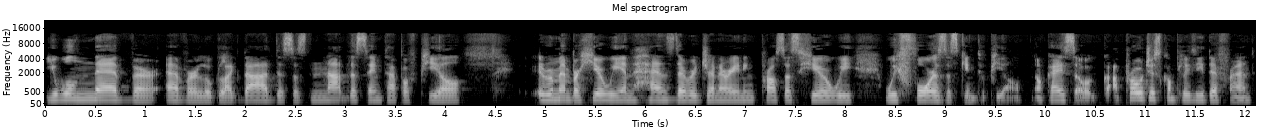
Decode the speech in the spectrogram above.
you will never ever look like that. This is not the same type of peel. Remember here we enhance the regenerating process. Here we we force the skin to peel. Okay, so approach is completely different.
